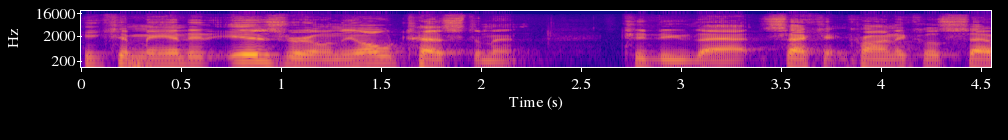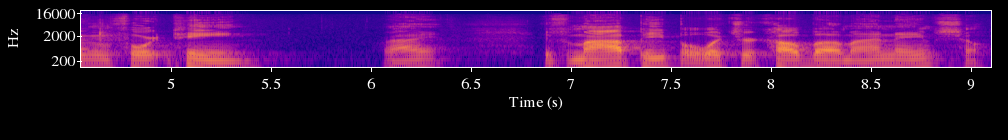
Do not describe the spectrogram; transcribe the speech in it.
He commanded Israel in the Old Testament to do that. Second Chronicles 7:14, right? If my people, which are called by my name, shall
